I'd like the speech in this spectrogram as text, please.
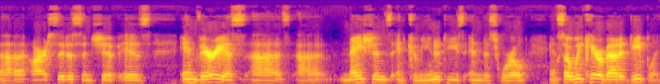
Uh, our citizenship is in various nations and communities in this world and so we care about it deeply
